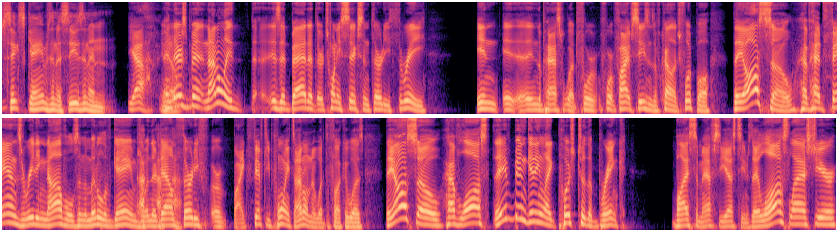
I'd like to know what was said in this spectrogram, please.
6 games in a season and Yeah, and know. there's been not only is it bad that they're 26 and 33 in in, in the past what four four five seasons of college football, They also have had fans reading novels in the middle of games when they're down 30 or like 50 points. I don't know what the fuck it was. They also have lost. They've been getting like pushed to the brink by some FCS teams. They lost last year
